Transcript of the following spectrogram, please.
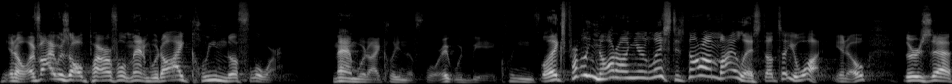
You know, if I was all powerful, man, would I clean the floor? Man, would I clean the floor? It would be a clean floor. It's probably not on your list. It's not on my list. I'll tell you what, you know. There's uh,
